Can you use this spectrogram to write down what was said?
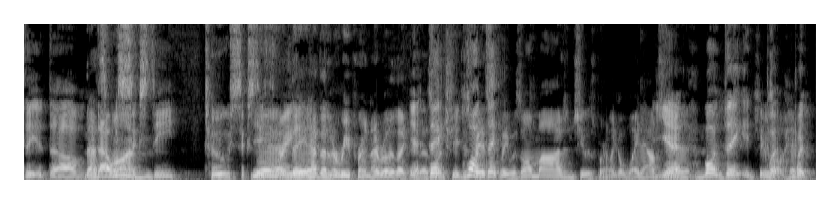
the, the um, That's that was fun. 62, 63. Yeah, they had that in a reprint. and I really liked Yeah, it. That's they- when she just well, they- basically was all mod and she was wearing like a white outfit. Yeah. Well, they She was but, all hip. but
